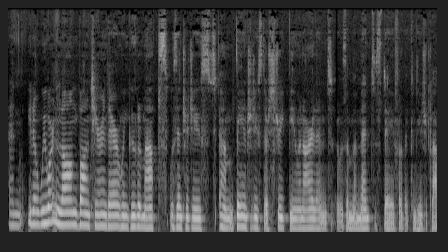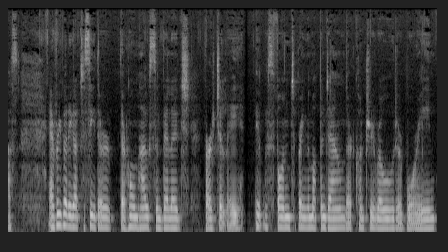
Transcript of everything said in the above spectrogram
And, you know, we weren't long volunteering there when Google Maps was introduced. Um, they introduced their Street View in Ireland. It was a momentous day for the computer class. Everybody got to see their, their home house and village virtually. It was fun to bring them up and down their country road or Boreen.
